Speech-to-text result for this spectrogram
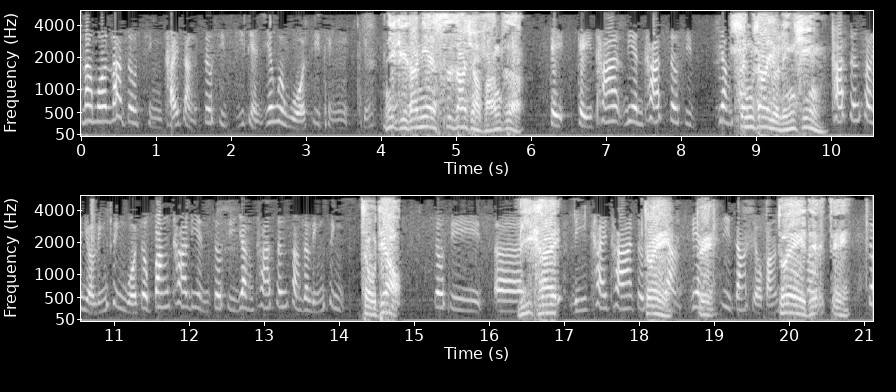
那么那就请台长就是几点，因为我是挺挺你给他念四张小房子，给给他念，他就是让他身上有灵性，他身上有灵性，我就帮他念，就是让他身上的灵性走掉，就是呃离开，离开他，就是这样练四张小房子，对对对，就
